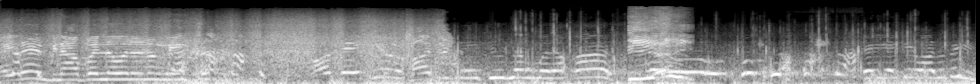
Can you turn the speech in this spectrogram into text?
Ayun na yun, binabanlawan na ng nature. oh, thank you! Mother Nature lang malakas! Hey, hey, hey, ano ba yun?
